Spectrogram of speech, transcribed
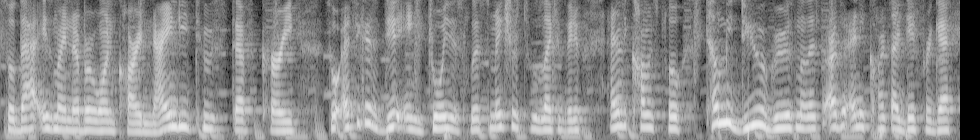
so that is my number one card 92 steph curry so if you guys did enjoy this list make sure to like this video and in the comments below. Tell me do you agree with my list? Are there any cards i did forget?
